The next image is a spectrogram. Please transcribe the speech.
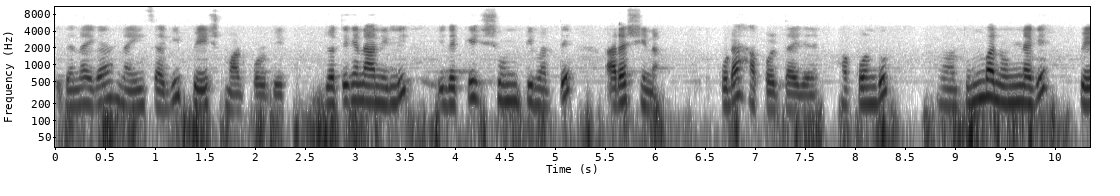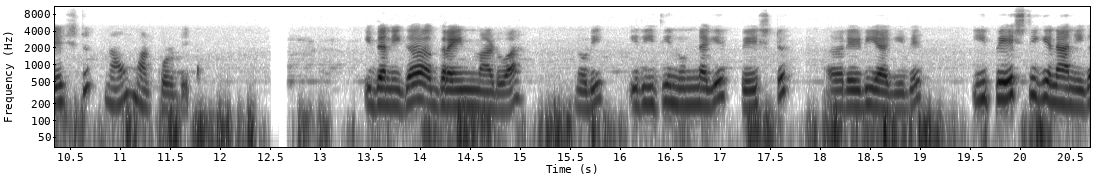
ಇದನ್ನು ಈಗ ನೈಸಾಗಿ ಪೇಸ್ಟ್ ಮಾಡ್ಕೊಳ್ಬೇಕು. ಜೊತೆಗೆ ನಾನಿಲ್ಲಿ ಇದಕ್ಕೆ ಶುಂಠಿ ಮತ್ತು ಅರಶಿನ ಕೂಡ ಹಾಕ್ಕೊಳ್ತಾ ಇದ್ದೇನೆ. ಹಾಕ್ಕೊಂಡು ಆ, ತುಂಬ ನುಣ್ಣಗೆ ಪೇಸ್ಟ್ ನಾವು ಮಾಡ್ಕೊಳ್ಬೇಕು. ಇದನ್ನೀಗ ಗ್ರೈಂಡ್ ಮಾಡುವ. ನೋಡಿ, ಈ ರೀತಿ ನುಣ್ಣಗೆ ಪೇಸ್ಟ್ ರೆಡಿಯಾಗಿದೆ ಈ ಪೇಸ್ಟಿಗೆ ನಾನೀಗ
